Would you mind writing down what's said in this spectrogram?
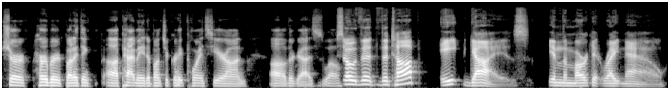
sure, Herbert, but I think uh, Pat made a bunch of great points here on uh, other guys as well. So the the top eight guys in the market right now,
